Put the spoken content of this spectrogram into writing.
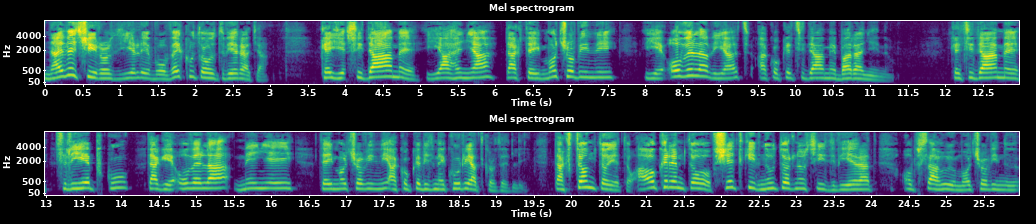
Najväčší rozdiel je vo veku toho zvieraťa. Keď si dáme jahňa, tak tej močoviny je oveľa viac, ako keď si dáme baraninu. Keď si dáme sliepku, tak je oveľa menej tej močoviny, ako keby sme kuriatko zedli. Tak v tomto je to. A okrem toho všetky vnútornosti zvierat obsahujú močovinu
